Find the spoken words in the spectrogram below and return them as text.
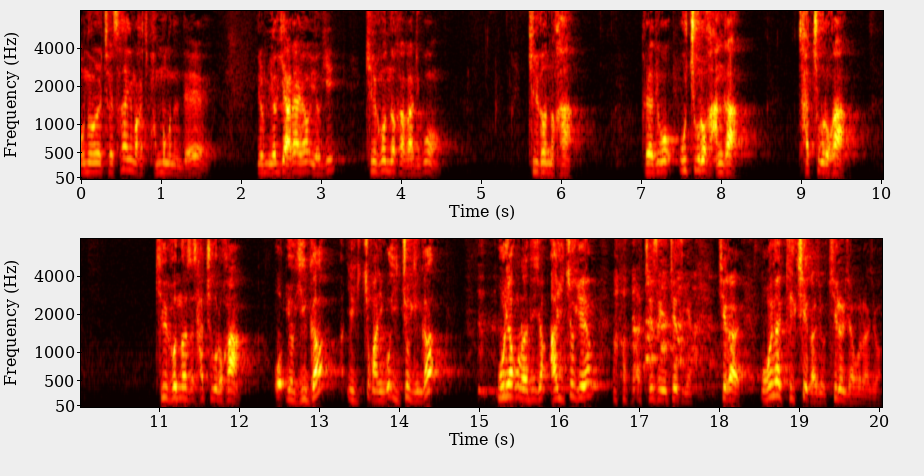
오늘 제 사장님과 같이 밥 먹었는데 여러분 여기 알아요? 여기 길 건너 가가지고 길 건너 가 그래가지고 우측으로 안가 좌측으로 가 길 건너서 좌측으로 가. 어, 여긴가? 이쪽 아니고 이쪽인가? 우리하고는 어디죠? 아, 이쪽이에요? 죄송해요, 죄송해요. 제가 워낙 길치해가지고, 길을 잡아가지고.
